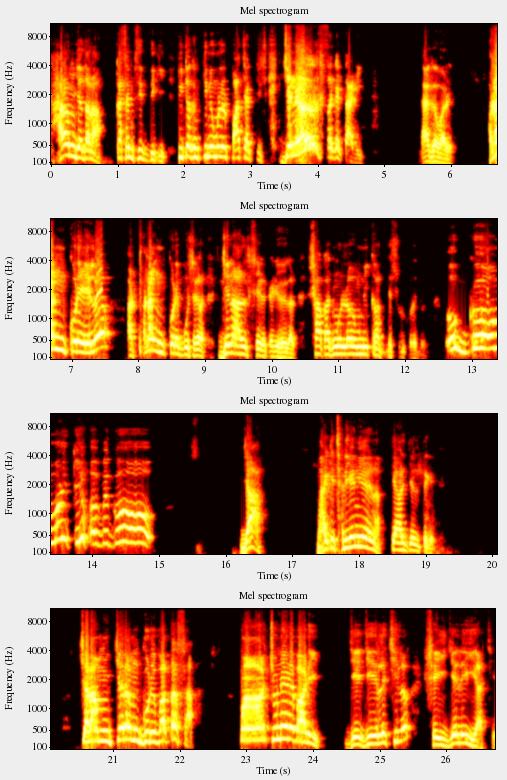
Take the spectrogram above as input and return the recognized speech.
হারাম জাদারা, কাসেম সিদ্দিকি, তুই তো এখন তৃণমূলের পাঁচ আটত্রিশ জেনারেল সেক্রেটারি। একেবারে হঠাৎ করে এলো আর ফটাং করে বসে গেল, জেনারেল সেক্রেটারি হয়ে গেল। শাকাত মোল্লা অমনি কাঁদতে শুরু করে দেবে ও গো আমার কি হবে গো? যা, ভাইকে ছাড়িয়ে নিয়ে না, তিহার জেল থেকে। চরম চরম গুড় বাতাসা পাঁচনের বাড়ি। যে জেলে ছিল, সেই জেলেই আছে।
